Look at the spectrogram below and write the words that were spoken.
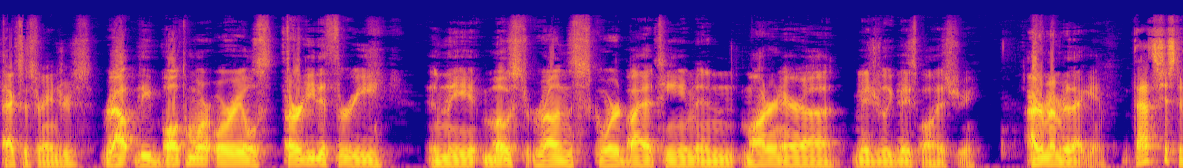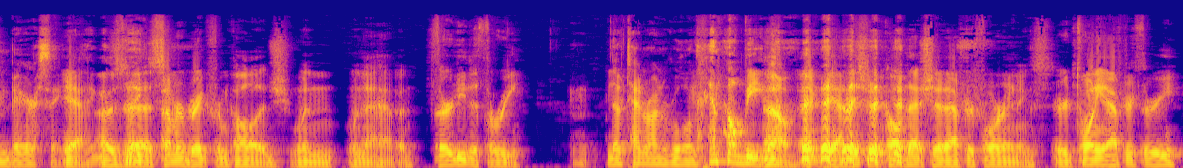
Texas Rangers, rout the Baltimore Orioles 30 to 3 in the most runs scored by a team in modern era Major League Baseball history. I remember that game. That's just embarrassing. Yeah, Like, I was like, uh, summer break from college when when that happened. 30 to 3. no 10 run rule in the MLB. No, yeah, they should have called that shit after 4 innings or 20 after 3.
